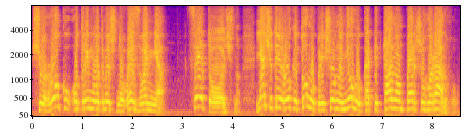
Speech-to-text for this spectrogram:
щороку отримуватимеш нове звання. Це точно. Я чотири роки тому прийшов на нього капітаном першого рангу.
